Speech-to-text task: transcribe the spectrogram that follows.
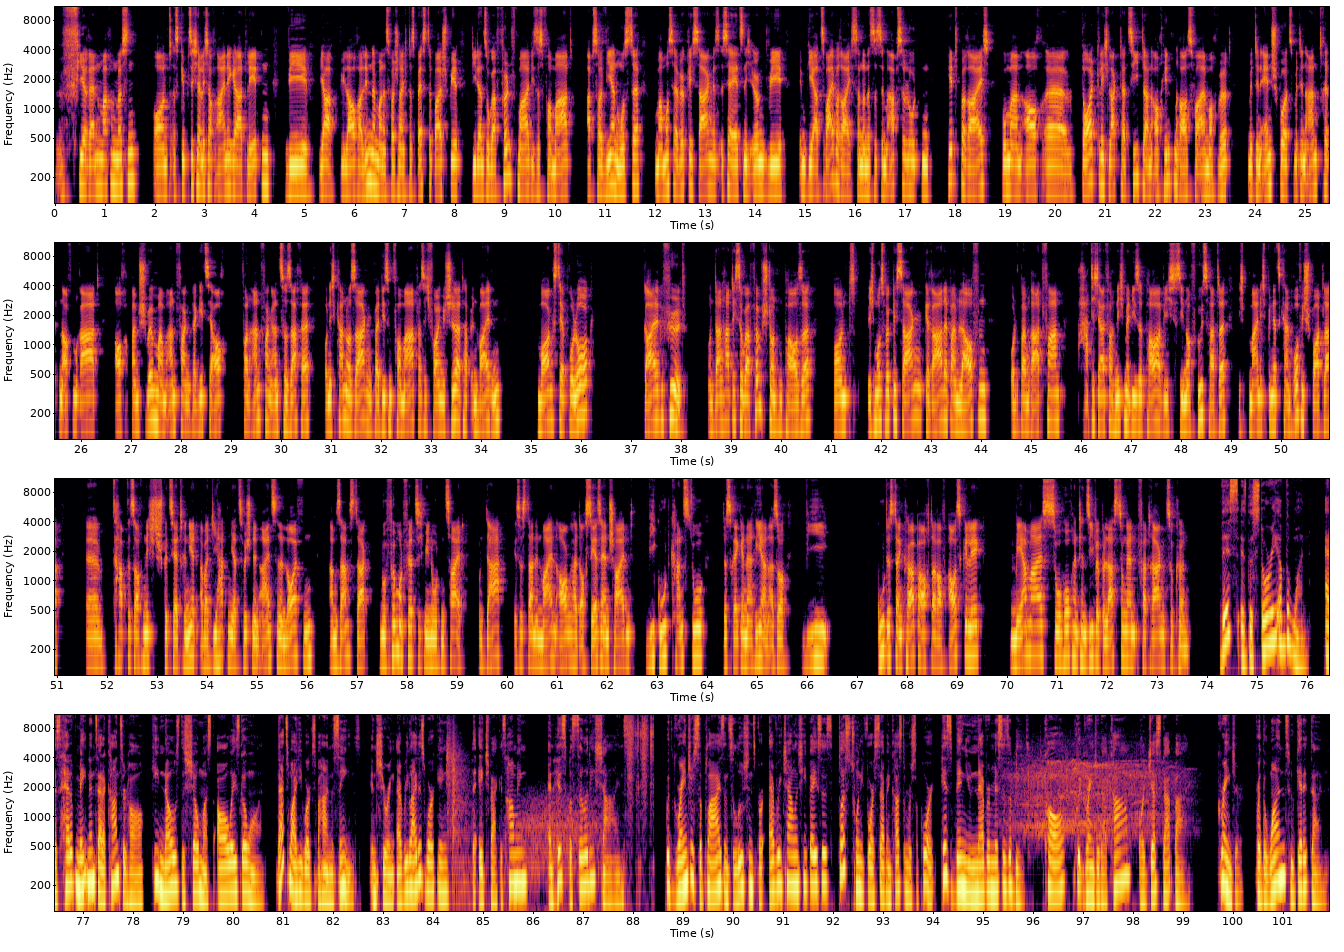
äh, vier Rennen machen müssen. Und es gibt sicherlich auch einige Athleten, wie, ja, wie Laura Lindemann ist wahrscheinlich das beste Beispiel, die dann sogar fünfmal dieses Format absolvieren musste. Und man muss ja wirklich sagen, das ist ja jetzt nicht irgendwie im GA2-Bereich, sondern das ist im absoluten Hit-Bereich, wo man auch äh, deutlich Laktazid dann auch hinten raus vor allem auch wird, mit den Endspurts, mit den Antritten auf dem Rad, auch beim Schwimmen am Anfang, da geht's ja auch von Anfang an zur Sache. Und ich kann nur sagen, bei diesem Format, was ich vorhin geschildert habe in Weiden, morgens der Prolog, geil gefühlt. Und dann hatte ich sogar fünf Stunden Pause. Und ich muss wirklich sagen, gerade beim Laufen und beim Radfahren hatte ich einfach nicht mehr diese Power, wie ich sie noch frühs hatte. Ich meine, ich bin jetzt kein Profisportler, äh, habe das auch nicht speziell trainiert, aber die hatten ja zwischen den einzelnen Läufen am Samstag nur 45 Minuten Zeit. Und da ist es dann in meinen Augen halt auch sehr, sehr entscheidend, wie gut kannst du das regenerieren? Also wie gut ist dein Körper auch darauf ausgelegt, mehrmals so hochintensive Belastungen vertragen zu können. This is the story of the one. As head of maintenance at a concert hall, he knows the show must always go on. That's why he works behind the scenes ensuring every light is working, the HVAC is humming, and his facility shines. With Granger's supplies and solutions for every challenge he faces, plus 24 7 customer support, his venue never misses a beat. Call quickgranger.com or just stop by. Granger, for the ones who get it done.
